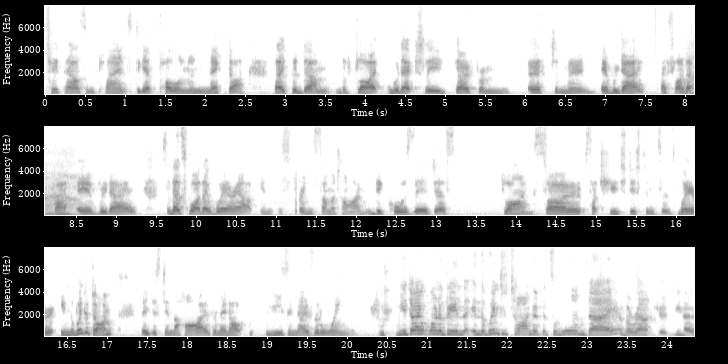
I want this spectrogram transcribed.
2,000 plants to get pollen and nectar. They could, um, the flight would actually go from Earth to the moon every day. They fly that wow. far every day. So that's why they wear out in the spring, summertime, because they're just flying so such huge distances where in the wintertime they're just in the hive and they're not using those little wings you don't want to be in the in the wintertime if it's a warm day of around you know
